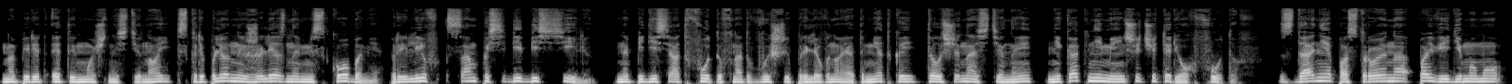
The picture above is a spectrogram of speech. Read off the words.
Но перед этой мощной стеной, скрепленной железными скобами, прилив сам по себе бессилен. На 50 футов над высшей приливной отметкой толщина стены никак не меньше 4 футов. Здание построено, по-видимому,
